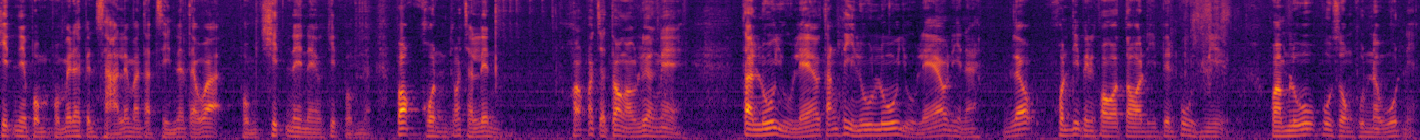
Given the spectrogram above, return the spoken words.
คิดเนี่ยผมผมไม่ได้เป็นศาลเลยมาตัดสินนะแต่ว่าผมคิดในแนวคิดผมเนี่ยเพราะคนเขาจะเล่นเขาก็จะต้องเอาเรื่องแน่ถ้ารู้อยู่แล้วทั้งที่รู้รู้อยู่แล้วนี่นะแล้วคนที่เป็นกกตนี่เป็นผู้มีความรู้ผู้ทรงคุณวุฒิเนี่ย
